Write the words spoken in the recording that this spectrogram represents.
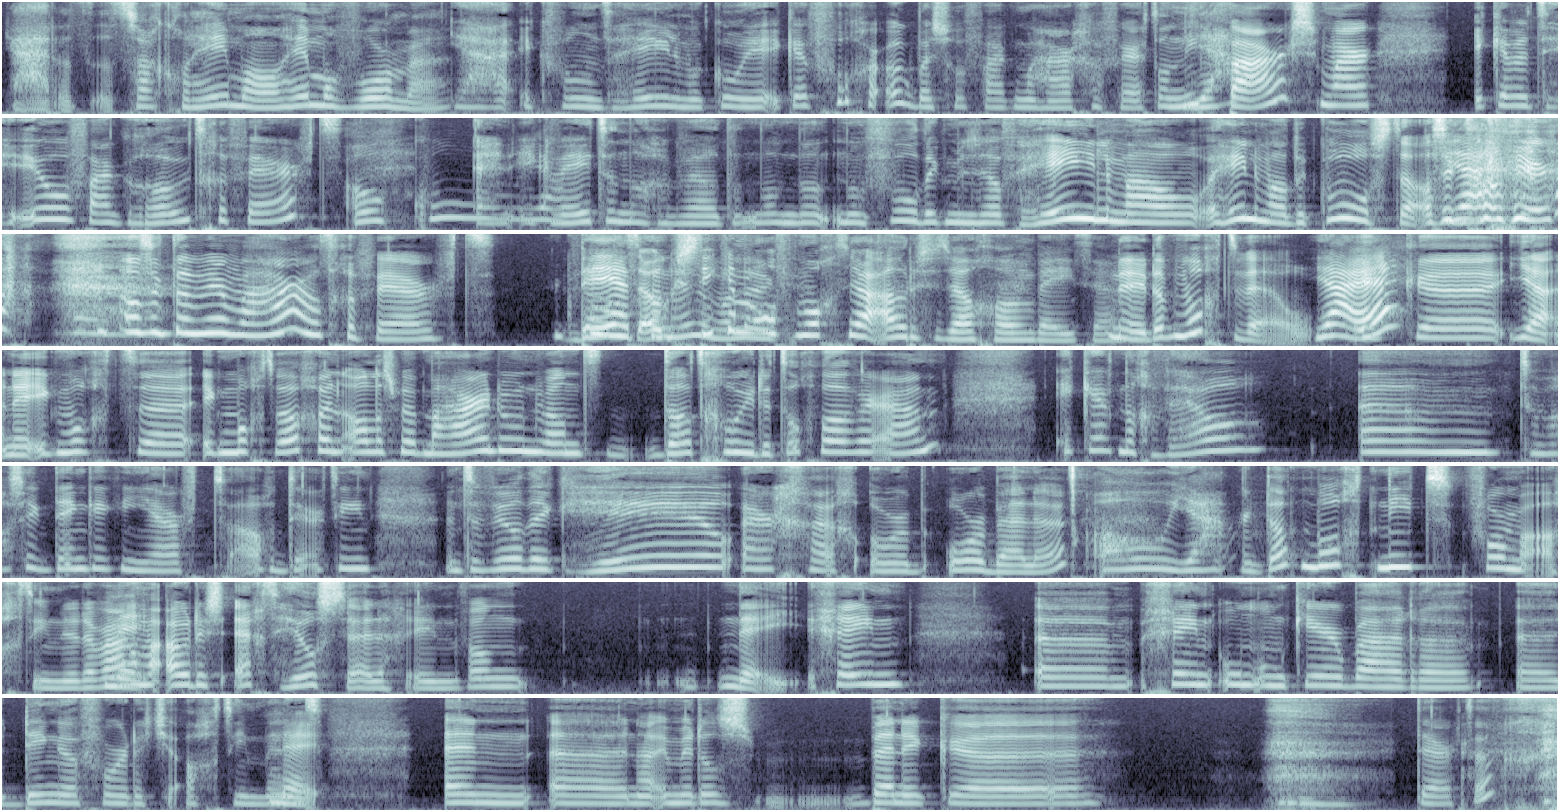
ja, dat, dat zag ik gewoon helemaal, helemaal voor me. Ja, ik vond het helemaal cool. Ja, Ik heb vroeger ook best wel vaak mijn haar geverfd. Dan niet Ja? paars, maar ik heb het heel vaak rood geverfd. Oh, cool. En ik Ja. weet dan nog wel, dan, dan, dan, dan voelde ik mezelf helemaal, helemaal de coolste als ik, Ja. dan weer, als ik dan weer mijn haar had geverfd. Ik Deed je het ook stiekem of mochten jouw ouders het wel gewoon weten? Nee, dat mocht wel. Ja, hè? Ik, eh, ja, nee, ik mocht, eh, ik mocht wel gewoon alles met mijn haar doen, want dat groeide toch wel weer aan. Ik heb nog wel, ehm, toen was ik denk ik een jaar of 12, 13, en toen wilde ik heel erg graag oor, oorbellen. Oh, ja. Maar dat mocht niet voor mijn achttiende. Daar waren Nee. mijn ouders echt heel stellig in. Van nee, geen, ehm, geen onomkeerbare eh, dingen voordat je 18 bent. Nee. En eh, nou, inmiddels ben ik eh 30.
